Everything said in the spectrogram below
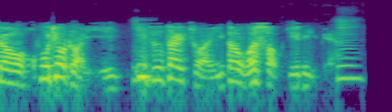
叫呼叫转移，一直在转移到我手机里边。嗯。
